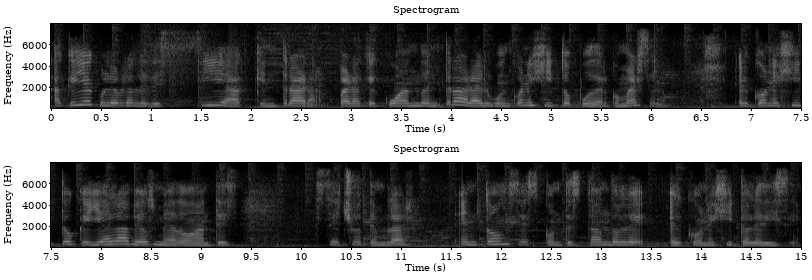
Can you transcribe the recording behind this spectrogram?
Aquella culebra le decía que entrara, para que cuando entrara el buen conejito poder comérselo. El conejito, que ya la había osmeado antes, se echó a temblar. Entonces, contestándole, el conejito le dice,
